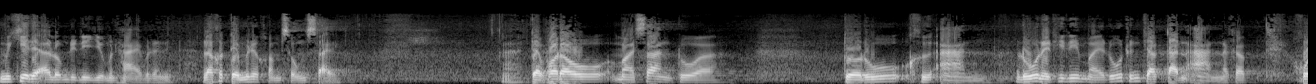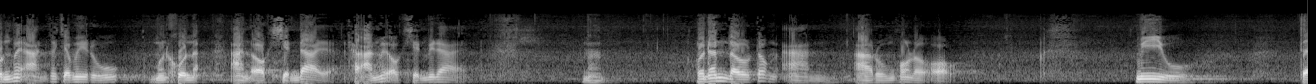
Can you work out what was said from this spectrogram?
เมื่อกี้ได้อารมณ์ดีๆอยู่มันหายไปแล้วนี่แล้วก็เต็มไปด้วยความสงสัย แต่พอเรามาสร้างตัวตัวรู้คืออ่าน รู้ในที่นี้หมายรู้ถึงจากการอ่านนะครับ คนไม่อ่านก็จะไม่รู้ เหมือนคน อ่านออกเขียนได้ ถ้าอ่านไม่ออกเขียนไม่ได้นะเพราะนั้นเราต้องอ่านอารมณ์ของเราออก มีอยู่ แต่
